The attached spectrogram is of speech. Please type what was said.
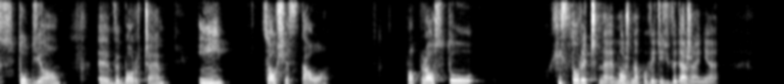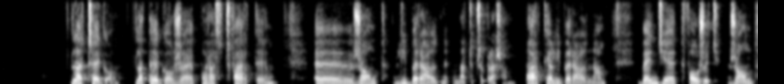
studio y, wyborcze i co się stało? Po prostu historyczne, można powiedzieć, wydarzenie. Dlaczego? Dlatego, że po raz czwarty e, rząd liberalny, znaczy, przepraszam, partia liberalna będzie tworzyć rząd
